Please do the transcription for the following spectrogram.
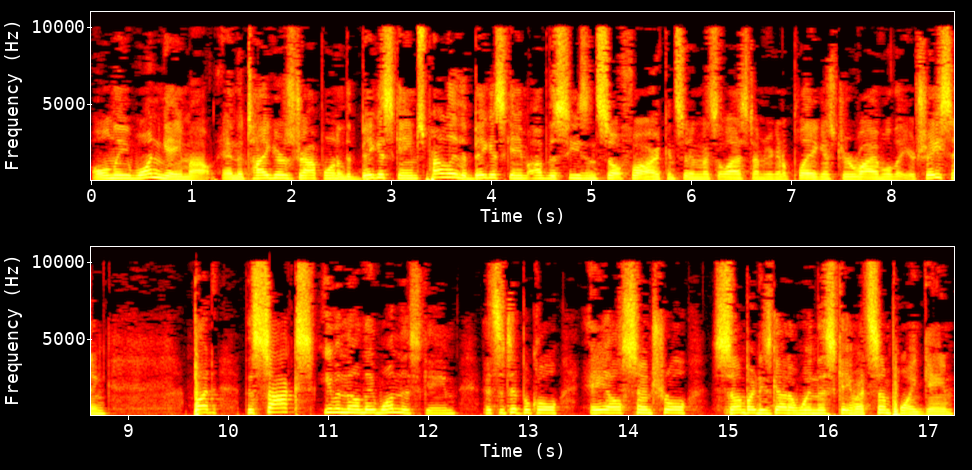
only one game out. And the Tigers drop one of the biggest games, probably the biggest game of the season so far, considering that's the last time you're going to play against your rival that you're chasing. But the Sox, even though they won this game, it's a typical AL Central, somebody's got to win this game at some point game,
